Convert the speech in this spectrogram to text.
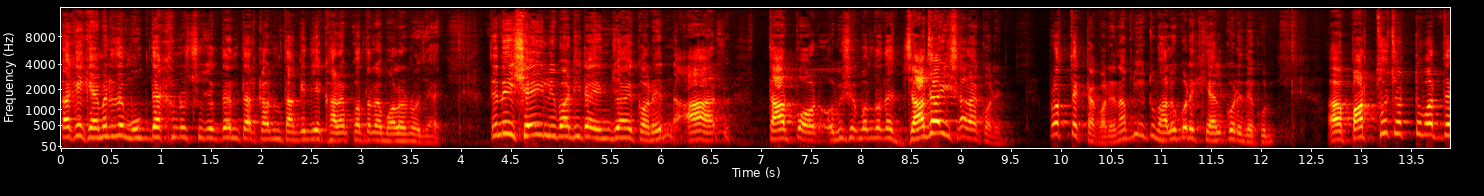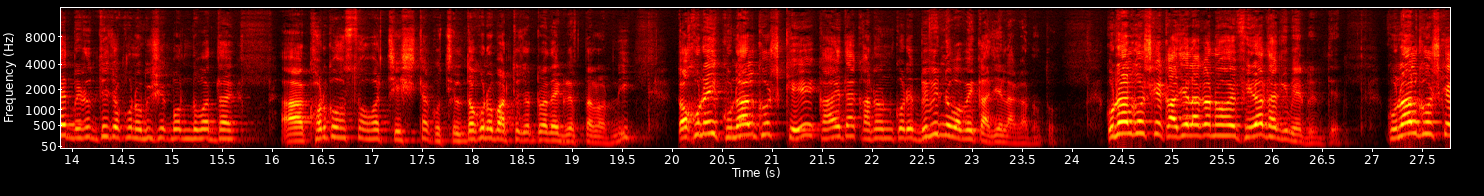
তাকে ক্যামেরাতে মুখ দেখানোর সুযোগ দেন, তার কারণ তাকে দিয়ে খারাপ কথাটা বলানো যায়। তিনি সেই লিবার্টিটা এনজয় করেন আর তারপর অভিষেক বন্দ্যোপাধ্যায় যা যা ইশারা করেন প্রত্যেকটা করেন। আপনি একটু ভালো করে খেয়াল করে দেখুন। পার্থ চট্টোপাধ্যায়ের বিরুদ্ধে যখন অভিষেক বন্দ্যোপাধ্যায় খড়গহস্ত হওয়ার চেষ্টা করছিলেন, তখনও পার্থ চট্টোপাধ্যায় গ্রেফতার হননি। তখন এই কুণাল ঘোষকে কায়দা কানুন করে বিভিন্নভাবে কাজে লাগানো হতো কুণাল ঘোষকে কাজে লাগানো হয় ফিরাদ হাকিমের বিরুদ্ধে। কুণাল ঘোষকে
